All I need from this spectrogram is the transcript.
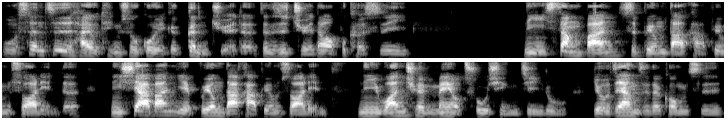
我甚至还有听说过一个更绝的，真的是绝到不可思议。你上班是不用打卡、不用刷脸的，你下班也不用打卡、不用刷脸，你完全没有出勤记录。有这样子的公司，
